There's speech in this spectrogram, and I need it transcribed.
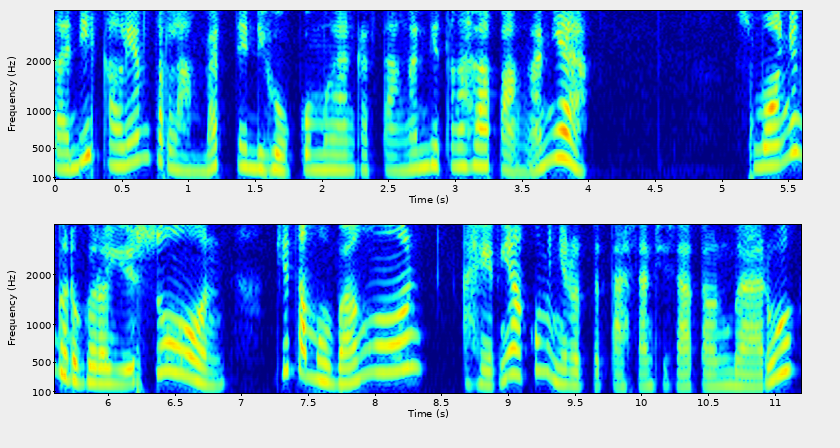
tadi kalian terlambat dan dihukum mengangkat tangan di tengah lapangan ya? Semuanya gara-gara Yusun. Dia tak mau bangun. Akhirnya aku menyulut petasan sisa tahun baru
